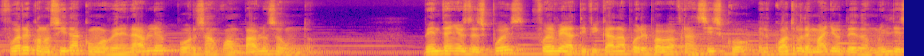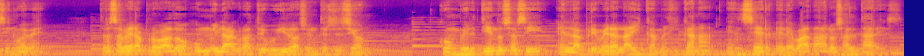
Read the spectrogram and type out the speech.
fue reconocida como venerable por San Juan Pablo II. Veinte años después fue beatificada por el Papa Francisco el 4 de mayo de 2019, tras haber aprobado un milagro atribuido a su intercesión, convirtiéndose así en la primera laica mexicana en ser elevada a los altares.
